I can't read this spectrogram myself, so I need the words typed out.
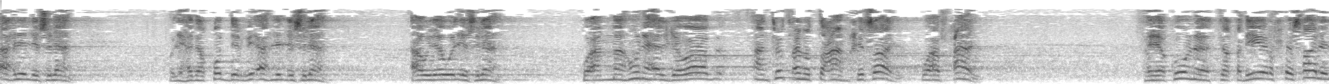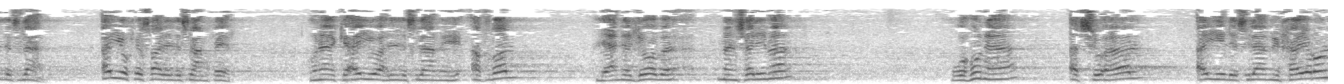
أهل الإسلام ولهذا قدر بأهل الإسلام أو ذوي الإسلام. وأما هنا الجواب أن تطعم الطعام خصال وأفعال فيكون التقدير خصال الإسلام. أي خصال الإسلام خير؟ هناك أي أهل الإسلام أفضل؟ لأن الجواب من سلم وهنا السؤال أي الإسلام خير؟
